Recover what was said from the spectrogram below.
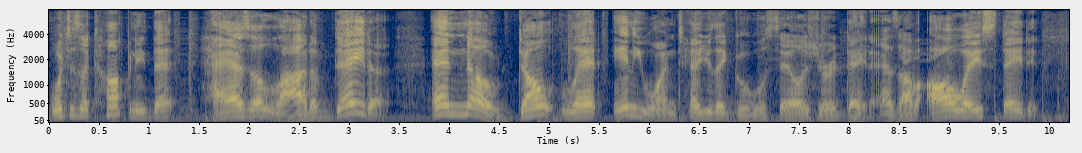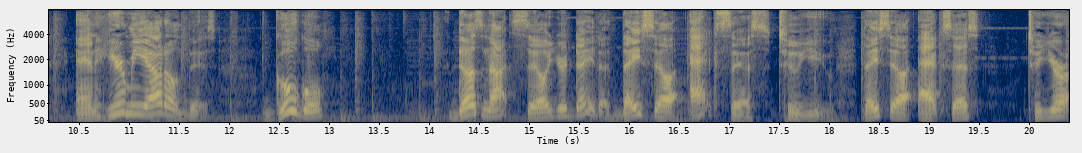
which is a company that has a lot of data. And no, don't let anyone tell you that Google sells your data, as I've always stated. And hear me out on this Google does not sell your data, they sell access to you, they sell access to your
